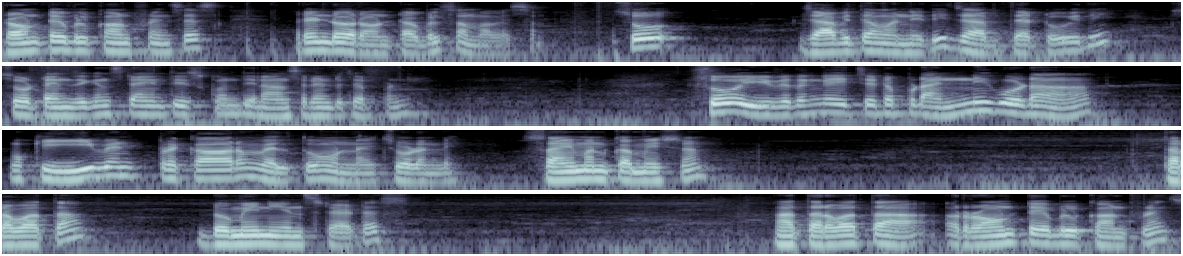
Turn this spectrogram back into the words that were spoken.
round table conferences రెండో రౌండ్ టేబుల్ సమావేశం. సో జాబితా అనేది జాబితా టూ ఇది. సో టెన్ సెకండ్స్ టైం తీసుకొని దీని ఆన్సర్ ఏంటో చెప్పండి. సో ఈ విధంగా ఇచ్చేటప్పుడు అన్నీ కూడా ఒక ఈవెంట్ ప్రకారం వెళ్తూ ఉన్నాయి. చూడండి. సైమన్ కమిషన్ తర్వాత డొమినియన్ స్టేటస్ ఆ తర్వాత రౌండ్ టేబుల్ కాన్ఫరెన్స్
